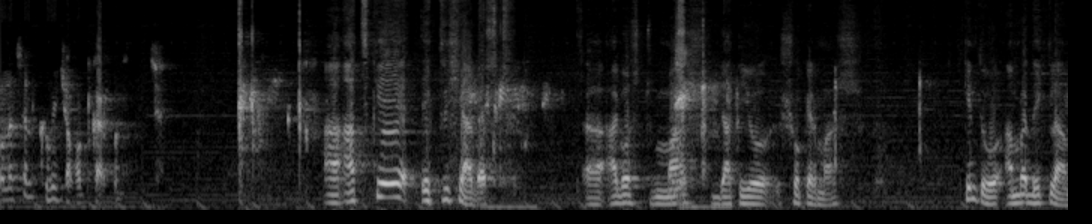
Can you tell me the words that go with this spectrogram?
বলেছেন খুবই চমৎকার করে আজকে একত্রিশে আগস্ট আগস্ট মাস, জাতীয় শোকের মাস। কিন্তু আমরা দেখলাম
